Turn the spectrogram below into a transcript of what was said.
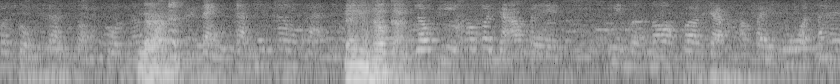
ผสมกันสองคนน่ะแล้วแบ่งกันให้เท่ากันแบ่งเท่ากัน แล้วพี่เขาก็จะเอาไปที่เมืองนอกก็จะเอาไปนวดและให้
